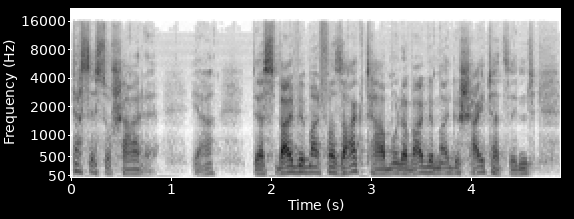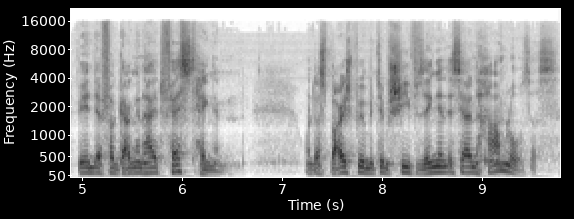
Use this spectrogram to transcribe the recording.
Das ist so schade. Ja, dass weil wir mal versagt haben oder weil wir mal gescheitert sind, wir in der Vergangenheit festhängen. Und das Beispiel mit dem Schiefsingen ist ja ein harmloses.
